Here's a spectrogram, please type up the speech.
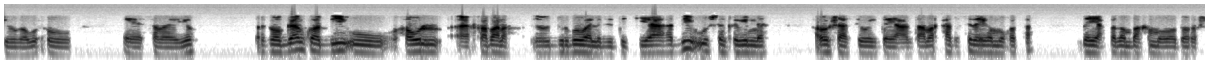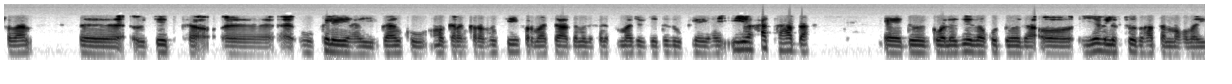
jooga wuxuu sameeyo. Marka hoggaanku haddii uu hawl rabana durbo waa la dedejiyaa haddii uusan rabinna hawshaasi way dayacantaa. Marka hadda sida iga muuqata dayac badan baa ka muuqda doorashadan ujeedka uu ka leeyahay hoggaanku ma garan karo runtii farmaajada hadda madaxweyne farmaajo ujeedada uu ka leeyahay. Iyo xataa hadda dowlad goboleedyada qudooda oo iyaga laftooda hadda noqday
